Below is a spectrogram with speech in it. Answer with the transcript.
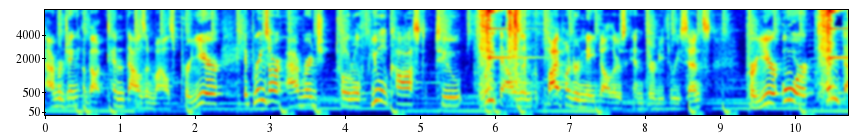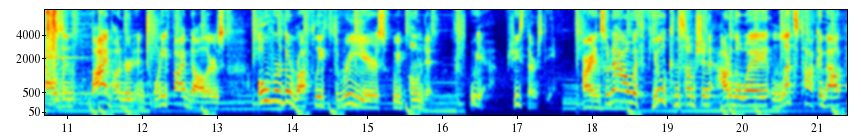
averaging about 10,000 miles per year, it brings our average total fuel cost to $3,508.33 per year or $10,525 over the roughly three years we've owned it. Oh yeah, she's thirsty. All right, and so now with fuel consumption out of the way, let's talk about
